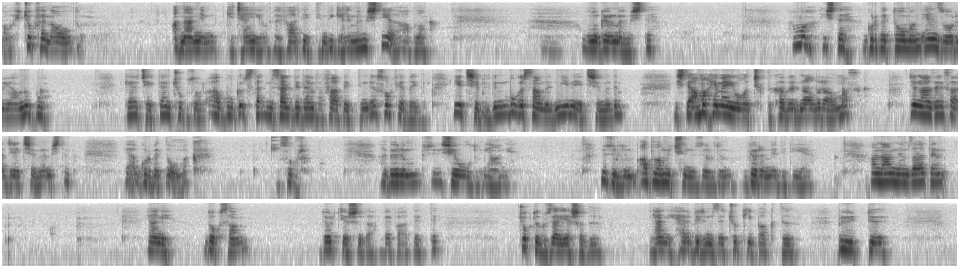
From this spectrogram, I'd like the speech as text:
Oy, çok fena oldum. Anneannem geçen yıl vefat ettiğinde gelememişti ya ablam. Onu görmemişti. Ama işte gurbette olmanın en zor yanı bu. Gerçekten çok zor. Aa, Bulgaristan, misal dedem vefat ettiğinde Sofya'daydım. Yetişebildim. Bulgaristan dedim yine yetişemedim. İşte ama hemen yola çıktık haberini alır almaz. Cenazeye sadece yetişememiştim. Ya gurbette olmak zor. Ha, böyle şey oldum yani. Üzüldüm. Ablam için üzüldüm. Göremedi diye. Anneannem zaten yani 94 yaşında vefat etti. Çok da güzel yaşadı. Yani her birimize çok iyi baktı. Büyüttü.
